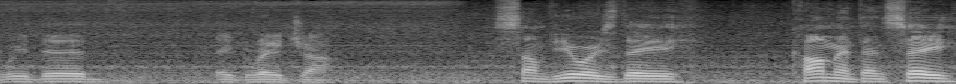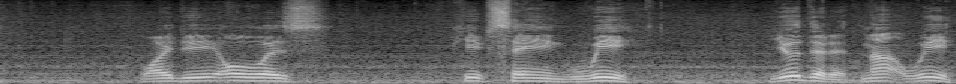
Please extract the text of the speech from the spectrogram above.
We did a great job. Some viewers, they comment and say, why do you always keep saying we? You did it, not we.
